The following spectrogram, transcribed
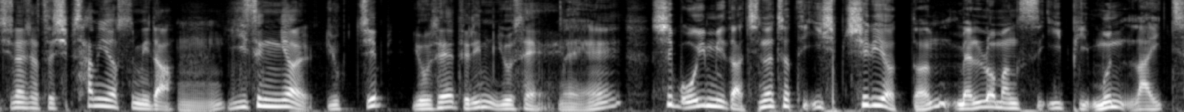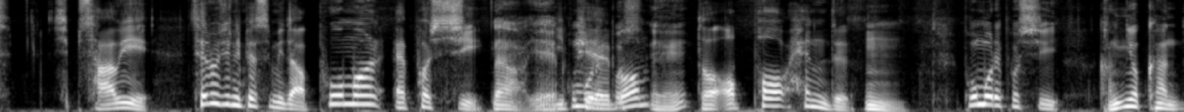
지난 차트 13위였습니다. 음. 이승열 6집 요새드림요새. 네. 15위입니다. 지난 차트 27위였던 멜로망스 EP Moonlight. 14위 새로 진입했습니다. Formal Apathy 아, 예. EP Formal 앨범. 예. The Upper Hand. 음. 래퍼 씨 강력한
